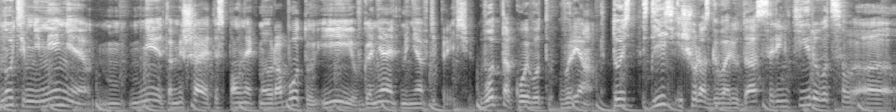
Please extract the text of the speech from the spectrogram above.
но тем не менее мне это мешает исполнять мою работу и вгоняет меня в депрессию. Вот такой вот вариант. То есть здесь еще раз говорю, да, сориентироваться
